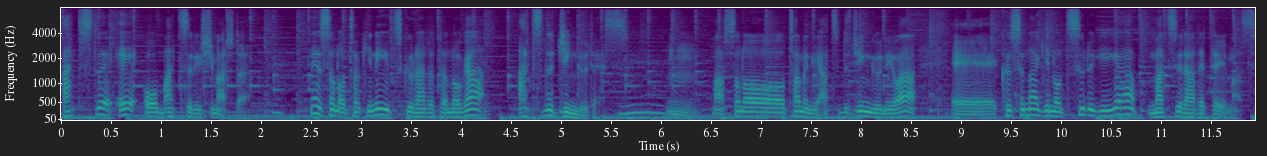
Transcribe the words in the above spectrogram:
厚田へお祭りしました。でその時に作られたのが厚田神宮です。うんまあ、そのために厚田神宮には、えー、草薙の剣が祀られています。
